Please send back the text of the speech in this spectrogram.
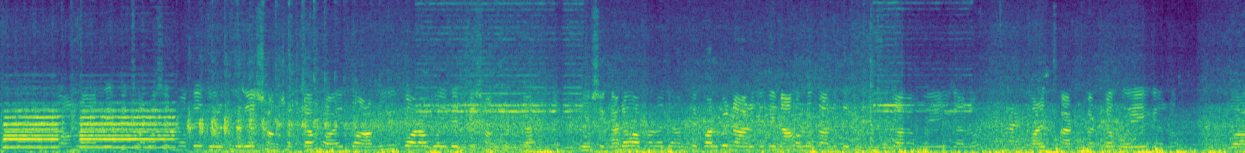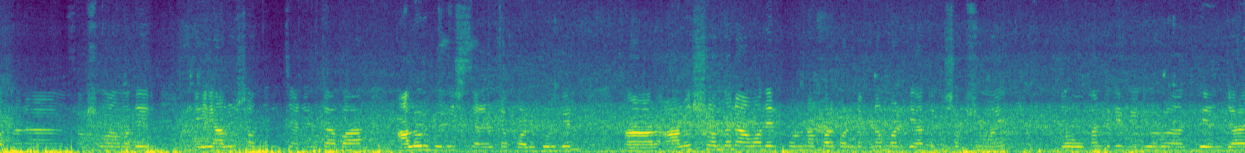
তো আমরা দেখি ছ মাসের মধ্যে যৌতুকের সংসারটা হয়। তো আমিও করাবো এদেরকে সংসারটা তো সেখানেও আপনারা জানতে পারবেন। আর যদি না হলো তাহলে তো ডিভোর্সটা হয়েই গেল। মানে ছাড়খাটটা হয়েই গেল। তো আপনারা সবসময় আমাদের এই আলোর সন্ধানের চ্যানেলটা বা আলোর হদিশ চ্যানেলটা ফলো করবেন। আর আলোর সন্ধানে আমাদের ফোন নাম্বার কন্ট্যাক্ট নাম্বার দেওয়া থাকে সবসময়। তো ওখান থেকে ভিডিও যারা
